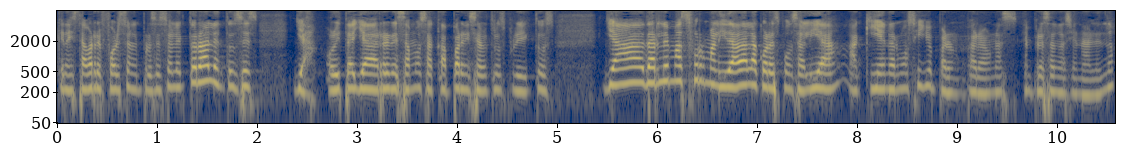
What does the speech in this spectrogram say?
que necesitaba refuerzo en el proceso electoral. Entonces, ya, ahorita ya regresamos acá para iniciar otros proyectos. Ya darle más formalidad a la corresponsalía aquí en Hermosillo para, para unas empresas nacionales, ¿no?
